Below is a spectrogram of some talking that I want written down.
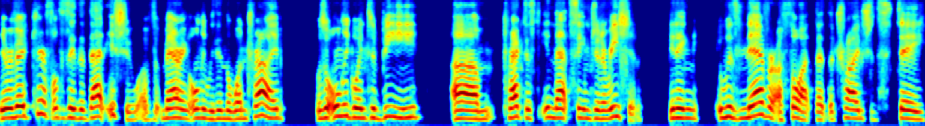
they were very careful to say that that issue of marrying only within the one tribe was only going to be um, practiced in that same generation, meaning it was never a thought that the tribe should stay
